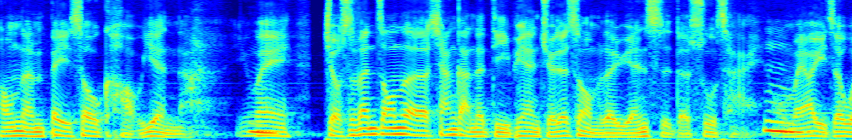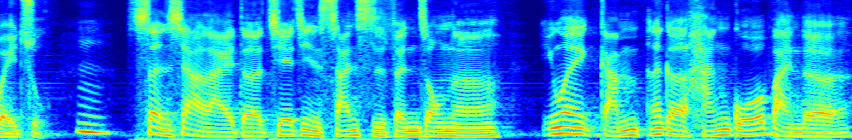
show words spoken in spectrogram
同仁备受考验呐。因为九十分钟的香港的底片绝对是我们的原始的素材，我们要以这为主。嗯，剩下来的接近三十分钟呢，因为港那个韩国版的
